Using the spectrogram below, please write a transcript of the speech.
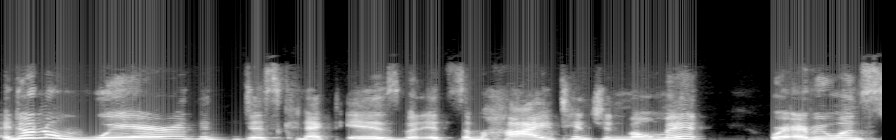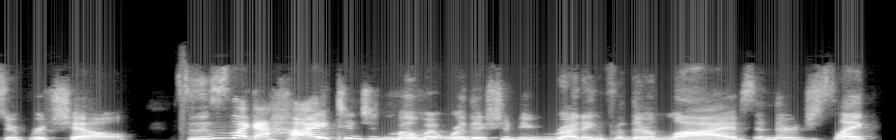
I don't know where the disconnect is, but it's some high tension moment where everyone's super chill. So this is like a high tension moment where they should be running for their lives and they're just like,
